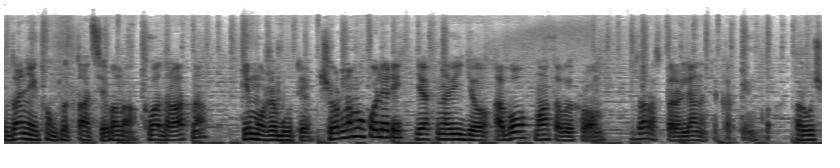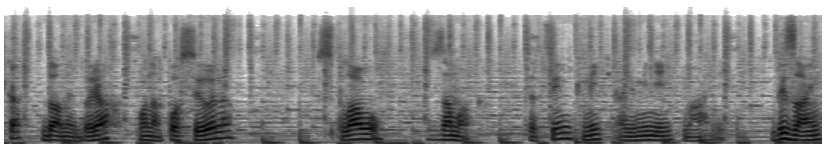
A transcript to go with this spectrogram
в даній комплектації вона квадратна і може бути в чорному кольорі, як на відео, або матовий хром. Зараз переглянете картинку. Ручка в даних дверях вона посилена сплаву замок. Це цинк, мідь, алюміній, магній. Дизайн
